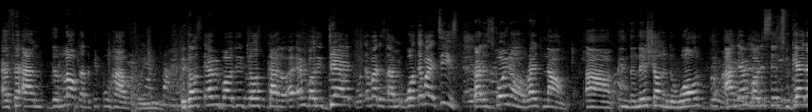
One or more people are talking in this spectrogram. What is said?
and, so- and the love that the people have for you. Because everybody just kind of, everybody dead, whatever this, I mean, whatever it is that is going on right now, um, in the nation, in the world, and everybody says together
